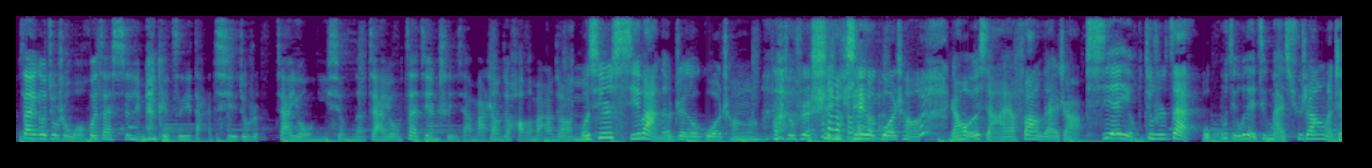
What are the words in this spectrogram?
再一个就是我会在心里面给自己打气，就是加油，你行的，加油，再坚持一下，马上就好了，马上就好了。我其实洗碗的这个过程，嗯就是 是你这个过程，然后我就想，哎呀，放在这儿歇一会儿，就是在我估计我得静脉曲张了，这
